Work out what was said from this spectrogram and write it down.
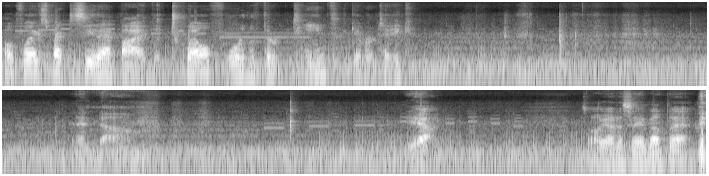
Hopefully, expect to see that by the 12th or the 13th, give or take. And um, yeah, that's all I got to say about that.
